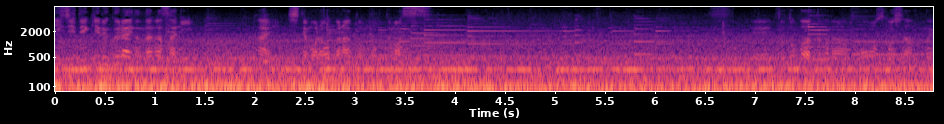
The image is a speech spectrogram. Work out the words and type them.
維持できるぐらいの長さに、はい、してもらおうかなと思ってます。えっ、ー、とどこだったかな？もう少しなんだ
